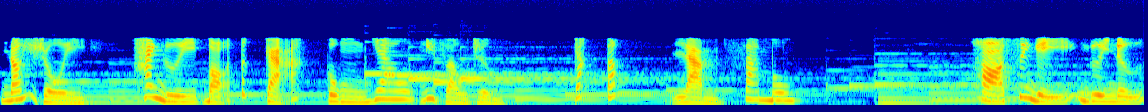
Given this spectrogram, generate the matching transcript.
Nói rồi hai người bỏ tất cả cùng nhau đi vào rừng làm sa môn. Họ suy nghĩ người nữ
